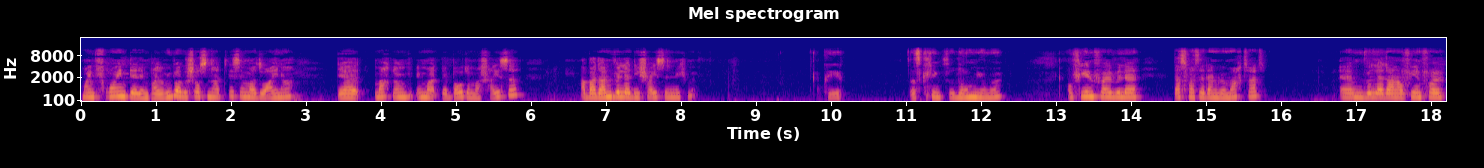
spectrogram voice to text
mein Freund, der den Ball rübergeschossen hat, ist immer so einer, der macht immer, der baut immer Scheiße, aber dann will er die Scheiße nicht mehr. Okay. Das klingt so dumm, Junge. Auf jeden Fall will er das, was er dann gemacht hat, ähm, will er dann auf jeden Fall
